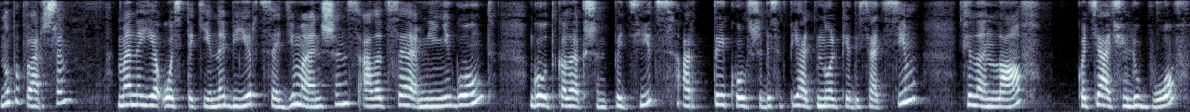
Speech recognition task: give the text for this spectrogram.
Ну, по-перше, у мене є ось такий набір, це Dimensions, але це Mini Gold, Gold Collection Petites, артикул 65057, Feline Love, Котяча любов.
